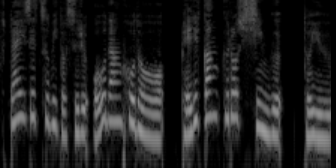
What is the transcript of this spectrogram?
付帯設備とする横断歩道をペリカンクロッシングという。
